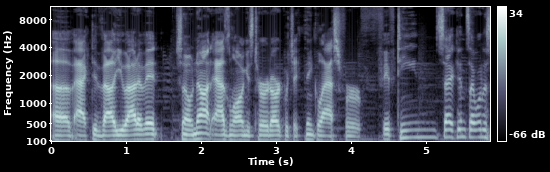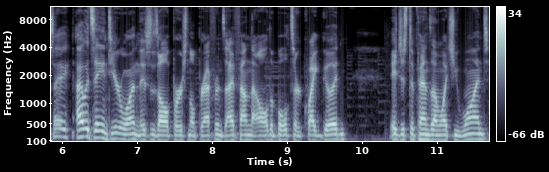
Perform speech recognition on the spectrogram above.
of active value out of it. So not as long as Turret Arc, which I think lasts for 15 seconds, I want to say. I would say in Tier 1, this is all personal preference. I found that all the bolts are quite good. It just depends on what you want.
